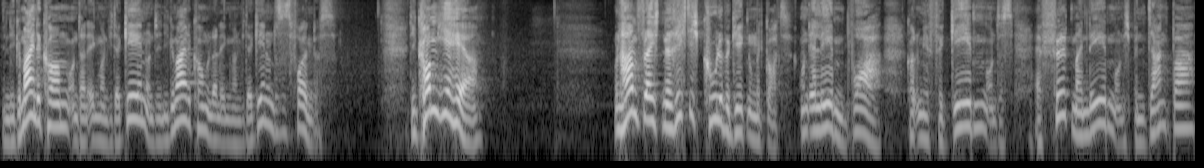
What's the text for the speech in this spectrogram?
in die Gemeinde kommen und dann irgendwann wieder gehen und in die Gemeinde kommen und dann irgendwann wieder gehen. Und das ist folgendes. Die kommen hierher und haben vielleicht eine richtig coole Begegnung mit Gott und erleben, boah, Gott hat mir vergeben und es erfüllt mein Leben und ich bin dankbar.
